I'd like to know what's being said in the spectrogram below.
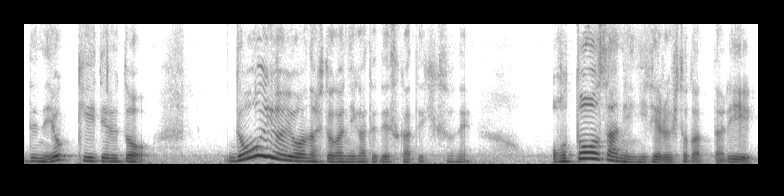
でねよく聞いてるとどういうような人が苦手ですかって聞くとねお父さんに似てる人だったり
